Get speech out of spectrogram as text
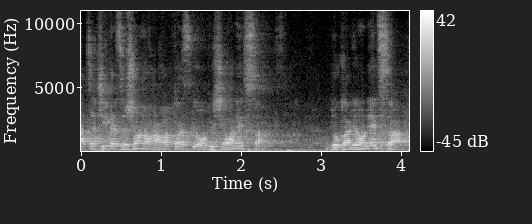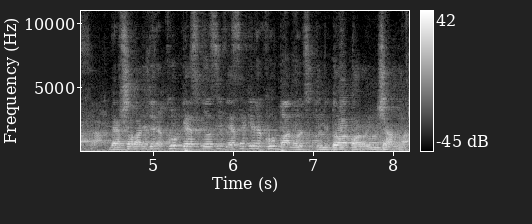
আচ্ছা ঠিক আছে, শোনো, আমার তো আজকে অফিসে অনেক চাপ। দোকানে অনেক চাপ ব্যবসা বাণিজ্যটা খুব ব্যস্ত আছি, ব্যবসা কিনে খুব ভালো হচ্ছে তুমি দোয়া করো ইনশাল্লাহ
